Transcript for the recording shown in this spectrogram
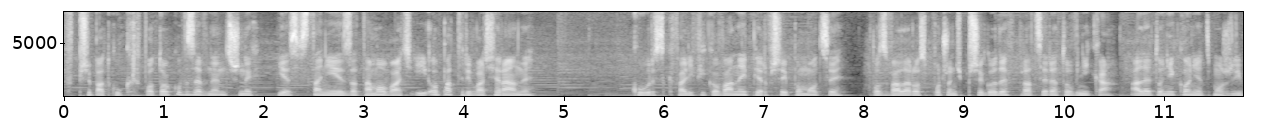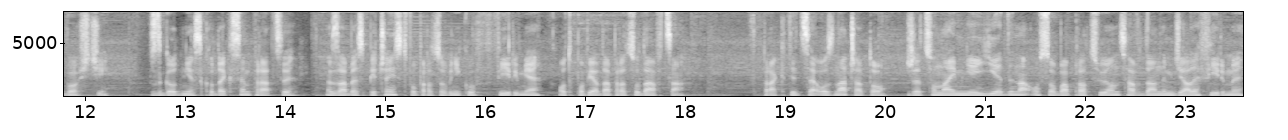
W przypadku krwotoków zewnętrznych jest w stanie je zatamować i opatrywać rany. Kurs kwalifikowanej pierwszej pomocy pozwala rozpocząć przygodę w pracy ratownika, ale to nie koniec możliwości. Zgodnie z kodeksem pracy, za bezpieczeństwo pracowników w firmie odpowiada pracodawca. W praktyce oznacza to, że co najmniej jedna osoba pracująca w danym dziale firmy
